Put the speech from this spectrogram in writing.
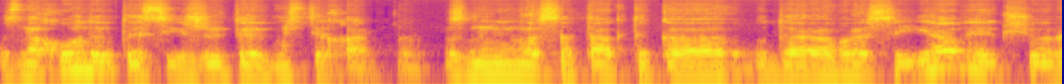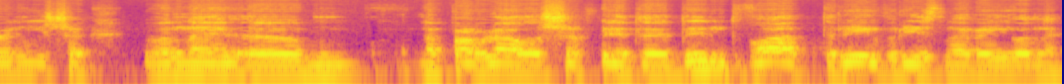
знаходитись і жити в місті Харкові. Змінилася тактика ударів росіян. Якщо раніше вони е, направляли шахеди 1, 2, 3 в різні райони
